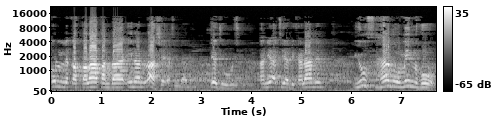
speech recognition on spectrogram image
طulliqat طalaaqا baa'ina laa shayءa fii dalik yajuuz an yaأtiya bikalaamin yufhamu minhu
